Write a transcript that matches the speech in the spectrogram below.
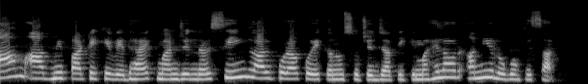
आम आदमी पार्टी के विधायक मनजिंदर सिंह लालपुरा को एक अनुसूचित जाति की महिला और अन्य लोगों के साथ।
